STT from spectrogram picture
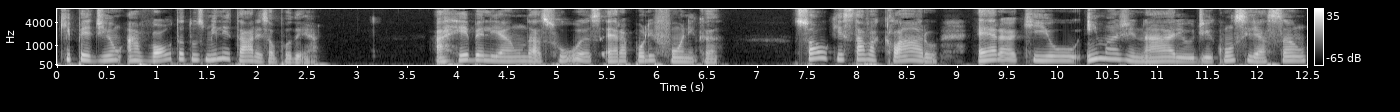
que pediam a volta dos militares ao poder. A rebelião das ruas era polifônica. Só o que estava claro era que o imaginário de conciliação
